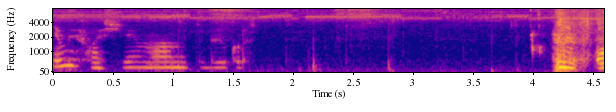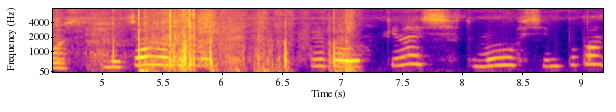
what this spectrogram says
Я що я маю тобі використати. Ось. До цього думаю, відео кінець, тому всім па-па.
